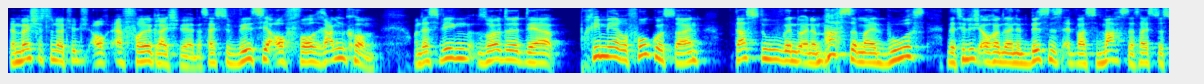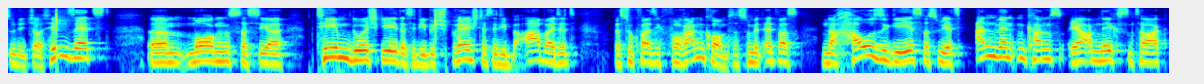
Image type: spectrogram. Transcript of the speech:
dann möchtest du natürlich auch erfolgreich werden. Das heißt, du willst ja auch vorankommen. Und deswegen sollte der primäre Fokus sein, dass du, wenn du eine Mastermind buchst, natürlich auch an deinem Business etwas machst. Das heißt, dass du dich dort hinsetzt, ähm, morgens, dass ihr Themen durchgeht, dass ihr die besprecht, dass ihr die bearbeitet, dass du quasi vorankommst, dass du mit etwas nach Hause gehst, was du jetzt anwenden kannst, ja, am nächsten Tag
